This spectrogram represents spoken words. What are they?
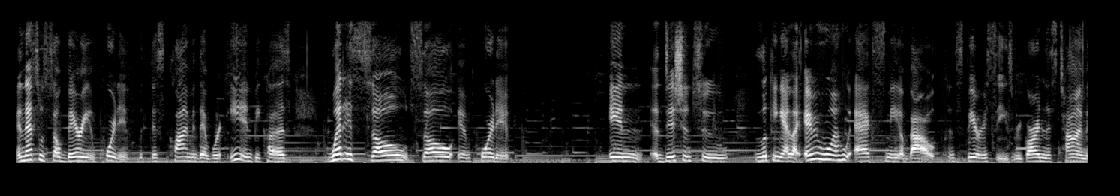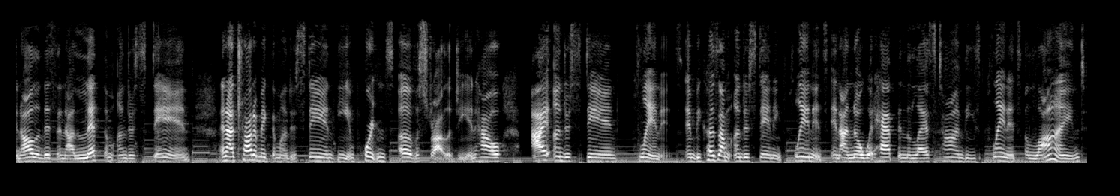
And that's what's so very important with this climate that we're in because what is so, so important in addition to looking at like everyone who asks me about conspiracies regarding this time and all of this and I let them understand and I try to make them understand the importance of astrology and how I understand planets. And because I'm understanding planets and I know what happened the last time these planets aligned,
